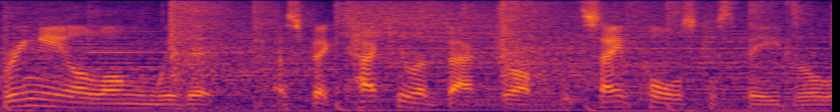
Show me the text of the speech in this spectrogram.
bringing along with it a spectacular backdrop with St Paul's Cathedral,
